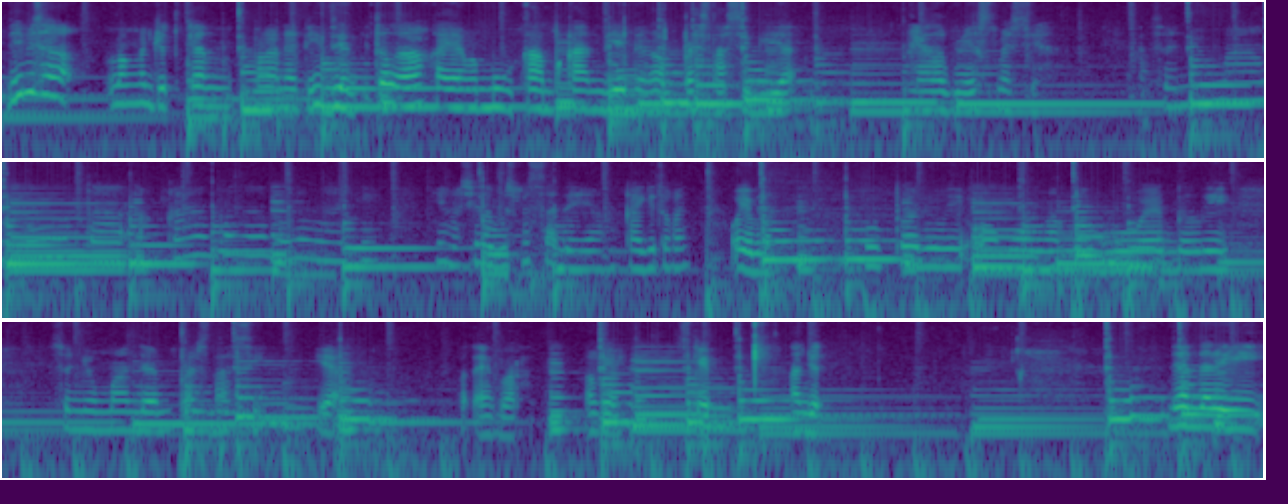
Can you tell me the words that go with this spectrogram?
dia bisa mengejutkan para netizen. Itulah kayak membungkamkan dia dengan prestasi dia. Kayak lagunya Smash ya. Senyumanmu Smash ada yang kayak gitu kan. Oh ya benar ku peduli omongan gue beli senyuman dan prestasi. Ya yeah, whatever. Oke okay, skip. Lanjut. Dan dari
